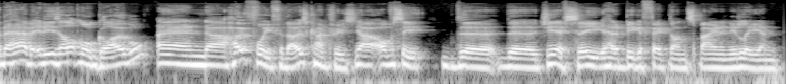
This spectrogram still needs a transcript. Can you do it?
They have. It is a lot more global, and uh, hopefully for those countries, you know, obviously the the GFC had a big effect on Spain and Italy and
